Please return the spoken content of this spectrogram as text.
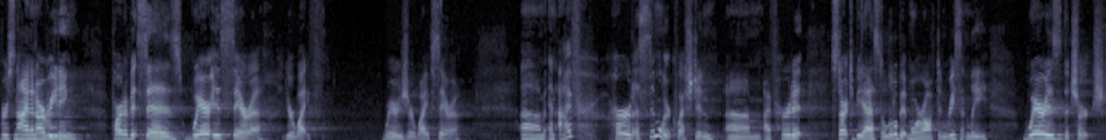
Verse 9 in our reading, part of it says, Where is Sarah, your wife? Where is your wife, Sarah? Um, and I've heard a similar question. Um, I've heard it start to be asked a little bit more often recently where is the church?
